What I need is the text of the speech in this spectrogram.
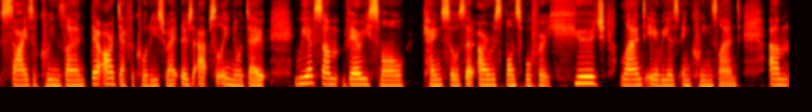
size of Queensland, there are difficulties, right? There's absolutely no doubt. We have some very small councils that are responsible for huge land areas in Queensland. Um,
